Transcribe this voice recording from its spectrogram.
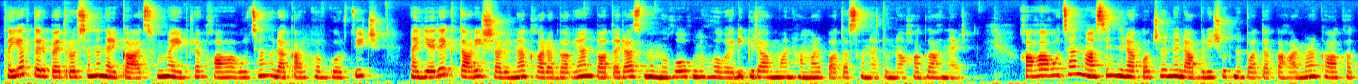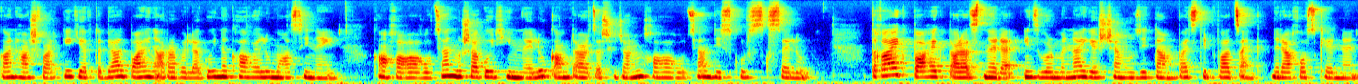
Թեև Տեր-Պետրոսյանը ներկայացվում է իբրև խաղաղության օրակարգով գործիչ, նա 3 տարի շարունակ Ղարաբաղյան պատերազմը մղողն ու հողերի գրավման համար պատասխանատու նախագահներ։ Խաղաղության մասին նրա կոչերն էլ ավելի շուտ նպատակահարմար քաղաքական հաշվարկի եւ տվյալ պահին առավելագույնը քաղելու մասին էին, քան խաղաղության մշակույթ հիմնելու կամ տարածաշրջանում խաղաղության դիսկուրս սկսելու։ Տղայք պահեք տարածները, ինձ որ մնա ես չեմ ուզի տամ, բայց ստիպված ենք, նրա խոսքերն են։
